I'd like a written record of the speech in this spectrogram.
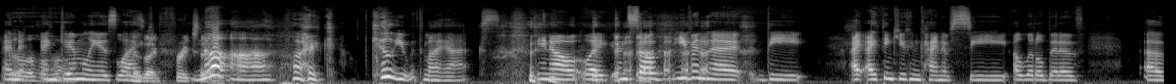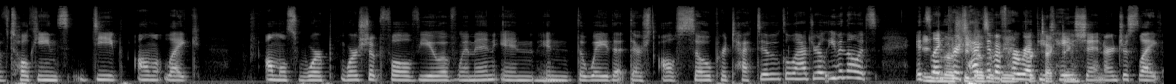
and Ugh. and Gimli is like, It's like freaks out. "Nuh-uh, like kill you with my axe," you know, like, and so even the the, I, I think you can kind of see a little bit of of Tolkien's deep, almost like almost wor- worshipful view of women in Mm-hmm. in the way that they're all so protective of Galadriel, even though it's it's Even like protective of her protecting. reputation, or just like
